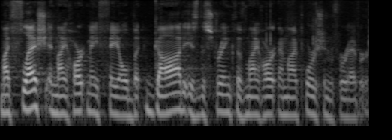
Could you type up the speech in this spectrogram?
My flesh and my heart may fail, but God is the strength of my heart and my portion forever.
